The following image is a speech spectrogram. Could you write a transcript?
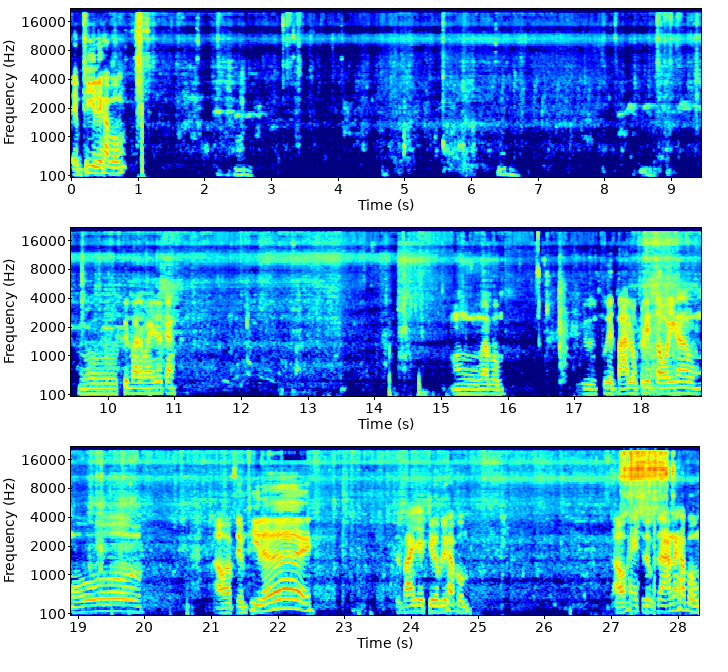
เต็มที่เลยครับผมโอ้ขึ้นมาทำไมเร็วจังอืมครับผมคือเพื่อนมาลงไปเล่นต่ออีกครับผมโอ้ เอาแบบเต็มที่เลย สบายใจเจิมเลยครับผม เอาให้สนุกสนานนะครับผม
